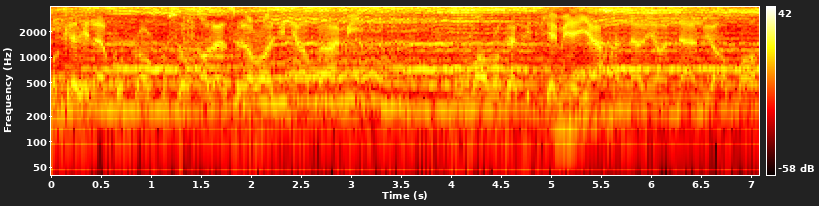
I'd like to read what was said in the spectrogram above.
وكرهنا الكفر والفسوق والعصيان الراجين يا رب العالمين. اللهم في الجميع. يا حنان يا منان يا الله.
